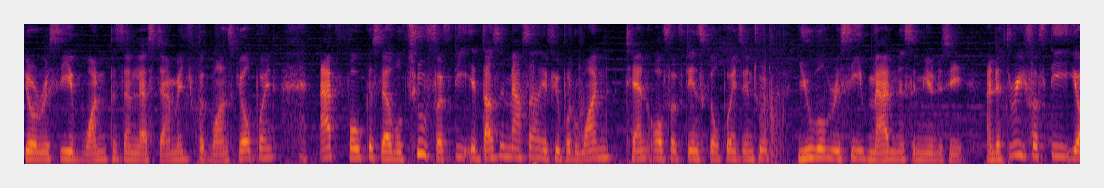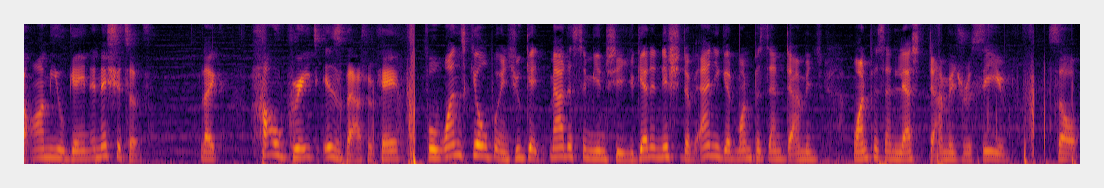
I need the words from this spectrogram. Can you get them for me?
you'll receive 1% less damage with 1 skill point. At focus level 250, it doesn't matter if you put 1, 10 or 15 skill points into it, you will receive madness immunity. And at 350, your army will gain initiative. Like, how great is that, okay? For one skill point, you get Madness immunity, you get initiative, and you get 1% damage, 1% less damage received. So,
